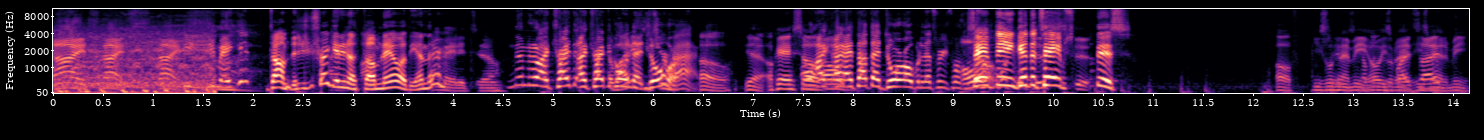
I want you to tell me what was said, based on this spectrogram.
Nice, nice, nice. Did you make it? Dom, did you try getting a thumbnail at the end there? I made it too. No, no, no. I tried. I tried to go in that door. back? Oh, yeah. Okay, so Oh, I, I, I thought that door opened. That's where you're supposed to. same Oh, thing. Get the at this tapes. shit. This. Oh, f- he's looking Yeah, at me. Oh, he's mad. right He's mad at me.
